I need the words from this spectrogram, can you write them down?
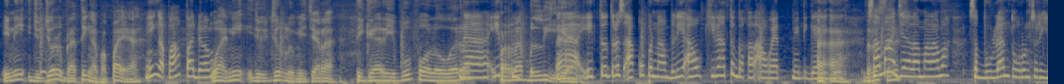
ini jujur berarti nggak apa-apa ya ini nggak apa-apa dong Wah ini jujur loh Micera 3000 follower Nah, itu. pernah beli Nah ya itu terus aku pernah beli, aku kira tuh bakal awet nih 3000 Ah, ah. Terus, Sama terus? aja lama-lama sebulan turun 1000,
